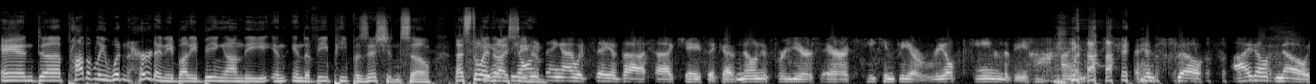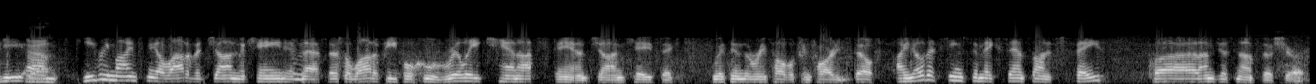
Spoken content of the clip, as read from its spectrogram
and uh, probably wouldn't hurt anybody being on the in, in the VP position. So that's the way that I Here's see the only thing I would say about uh, Kasich, I've known him for years, Eric. He can be a real pain in the behind, and so I don't know. He Yeah. um, he reminds me a lot of a John McCain in that there's a lot of people who really cannot stand John Kasich within the Republican Party. So I know that seems to make sense on its face, but I'm just not so sure.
